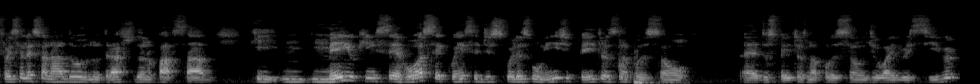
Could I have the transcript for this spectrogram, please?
foi selecionado no draft do ano passado, que meio que encerrou a sequência de escolhas ruins de Patriots na posição é, dos Patriots na posição de wide receiver.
